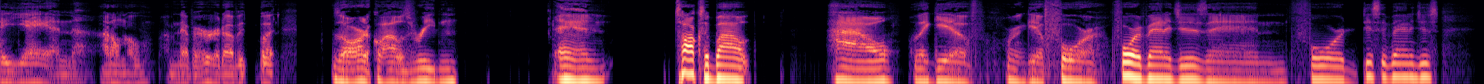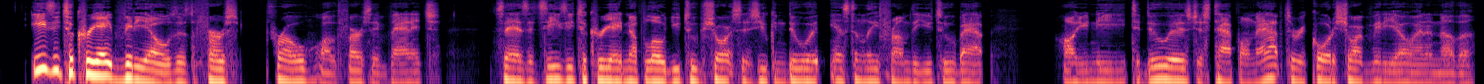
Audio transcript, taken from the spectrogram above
Ian. I don't know. I've never heard of it, but there's an article I was reading and talks about how they give we're gonna give four four advantages and four disadvantages. Easy to create videos is the first pro or the first advantage says it's easy to create and upload YouTube shorts as you can do it instantly from the YouTube app. All you need to do is just tap on the app to record a short video and another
